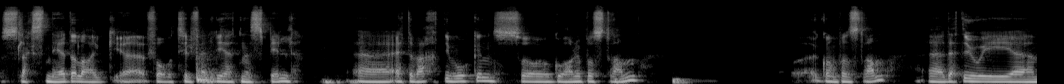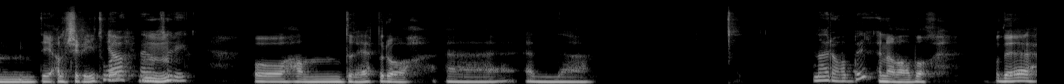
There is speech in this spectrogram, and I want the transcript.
Slags nederlag eh, for tilfeldighetenes spill. Eh, Etter hvert i boken så går han jo på strand. Går han på en strand. Eh, Dette er jo i, eh, det er Algerie, tror jeg. ja, det er Mhm. Mm. Og han dreper da en, En araber. en araber. Og det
